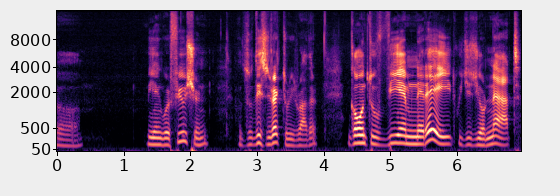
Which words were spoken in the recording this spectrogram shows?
uh, VMware Fusion, so this directory rather, go into vmnet8, which is your NAT,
